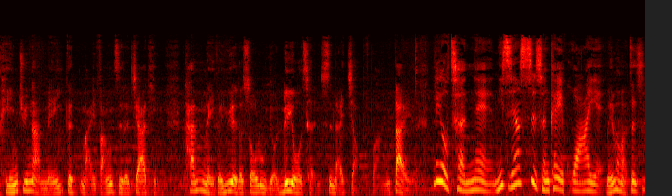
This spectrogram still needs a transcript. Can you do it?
平均啊，每一个买房子的家庭，他每个月的收入有六成是来缴房贷的。六成呢？你只要四成可以花耶。没办法，这是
